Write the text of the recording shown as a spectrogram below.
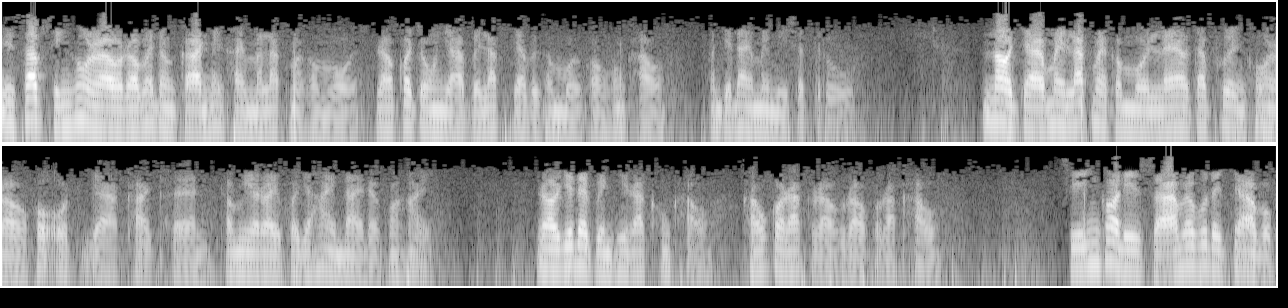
นี่ทรัพย์สินของเราเราไม่ต้องการให้ใครมาลักมาขโมย เราก็จงอย่าไปลักอย่าไปขโมยของของเขา มันจะได้ไม่มีศัตรู นอกจากไม่ลักไม่ขโมยแล้ว ถ้าเพื่อนของเราเขาอดอยากขาดแคลนเขามีอะไรพอจะให้ได้เราก็ให้ เราจะได้เป็นที่รักของเขา เขาก็รักเราเราก็รักเขาสิ่งข้อที่สามพระพุทธเจ้าบอก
